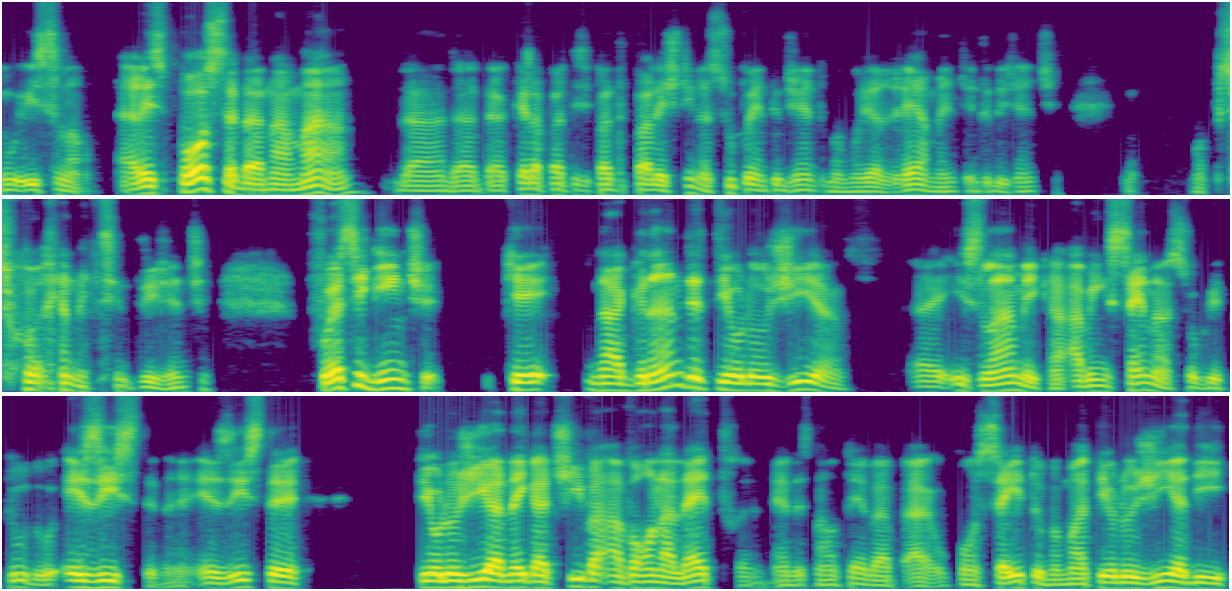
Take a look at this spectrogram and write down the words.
no Islã. A resposta da Namá, da, da, daquela participante palestina, super inteligente, uma mulher realmente inteligente, uma pessoa realmente inteligente, foi a seguinte, que na grande teologia eh, islâmica, a Vincena, sobretudo, existe. Né? Existe teologia negativa avant la lettre, né? eles não têm o conceito, uma teologia de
